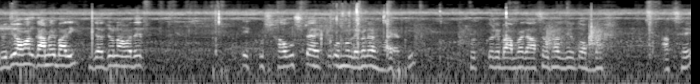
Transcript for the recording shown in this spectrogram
যদিও আমার গ্রামে বাড়ি যার জন্য আমাদের একটু সাহসটা একটু অন্য লেভেলের হয় আর কি। ছোট করে বা আমরা গাছে ওঠার যেহেতু অভ্যাস আছে।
